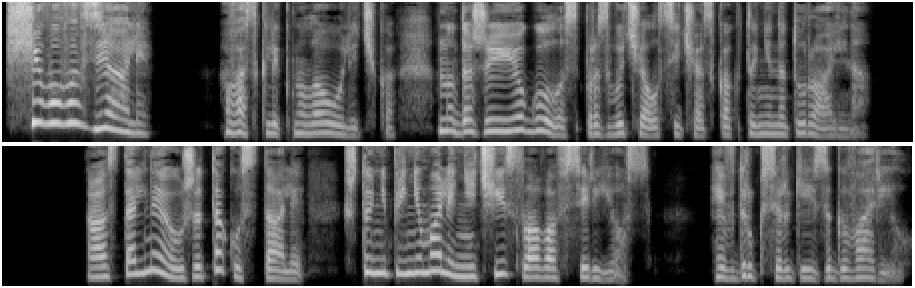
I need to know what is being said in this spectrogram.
С чего вы взяли?» — воскликнула Олечка, но даже ее голос прозвучал сейчас как-то ненатурально. А остальные уже так устали, что не принимали ничьи слова всерьез. И вдруг Сергей заговорил.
